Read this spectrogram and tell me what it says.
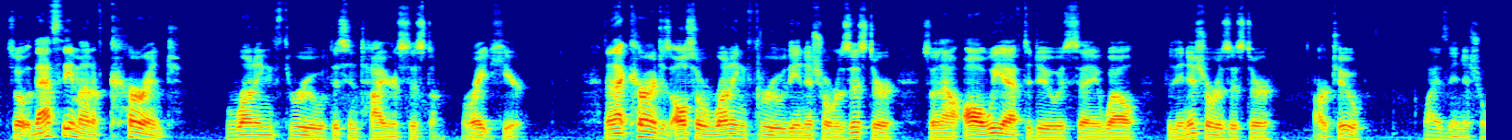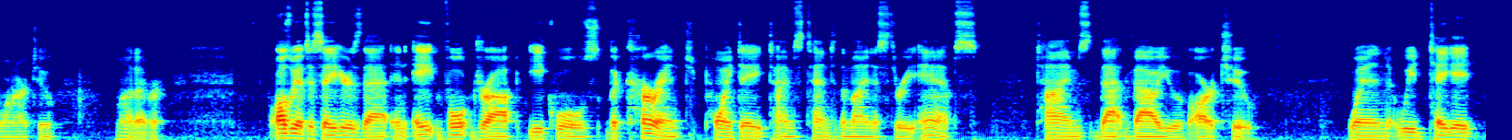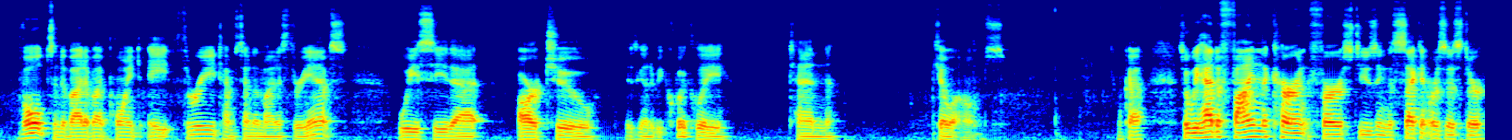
So that's the amount of current running through this entire system right here. Now that current is also running through the initial resistor, so now all we have to do is say, well, for the initial resistor, R2, why is the initial one R2? Whatever. All we have to say here is that an 8 volt drop equals the current 0.8 times 10 to the minus 3 amps times that value of R2. When we take 8 volts and divide it by 0.83 times 10 to the minus 3 amps, we see that R2 is going to be quickly 10 kilo ohms. Okay, so we had to find the current first using the second resistor.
